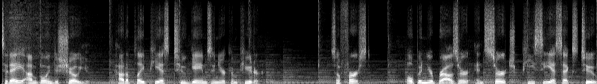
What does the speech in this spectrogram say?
Today I'm going to show you how to play PS2 games in your computer. So first, open your browser and search PCSX2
